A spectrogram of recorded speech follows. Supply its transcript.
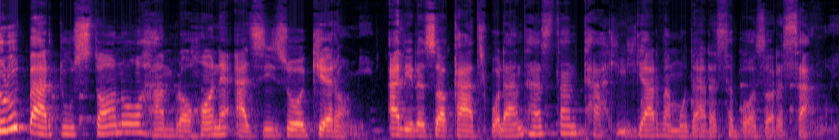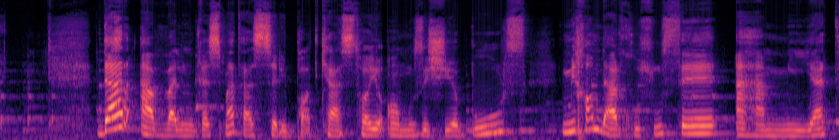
درود بر دوستان و همراهان عزیز و گرامی. علیرضا قدر بلند هستم تحلیلگر و مدرس بازار سرمایه. در اولین قسمت از سری پادکست های آموزشی بورس می‌خوام در خصوص اهمیت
